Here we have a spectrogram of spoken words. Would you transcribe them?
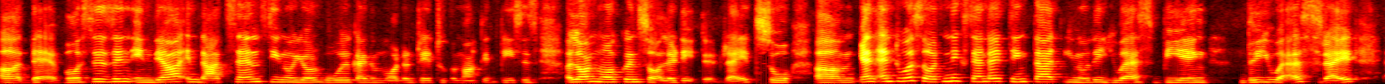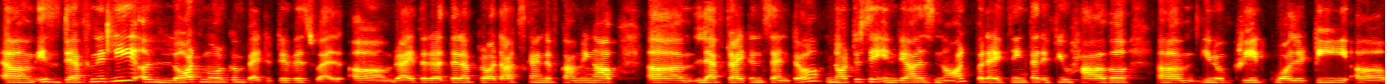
uh, there versus in india in that sense you know your whole kind of modern trade supermarket piece is a lot more consolidated right? So um and and to a certain extent i think that you know the us being the US, right, um, is definitely a lot more competitive as well, um, right? There are there are products kind of coming up um, left, right, and center. Not to say India is not, but I think that if you have a um, you know great quality uh,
